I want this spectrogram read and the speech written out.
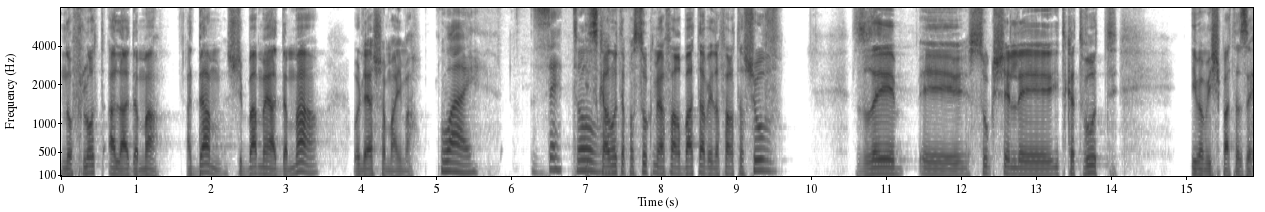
נופלות על האדמה. אדם שבא מהאדמה עולה השמיימה. וואי, זה טוב. הזכרנו את הפסוק מעפר באת ולעפר תשוב. זה אה, סוג של אה, התכתבות עם המשפט הזה.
